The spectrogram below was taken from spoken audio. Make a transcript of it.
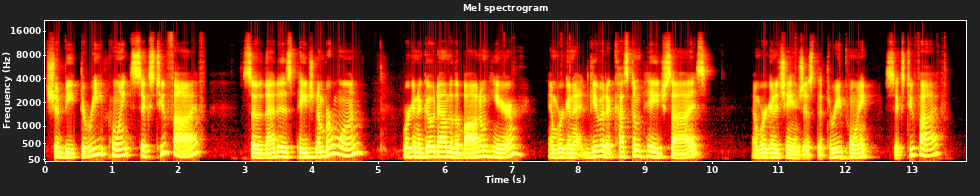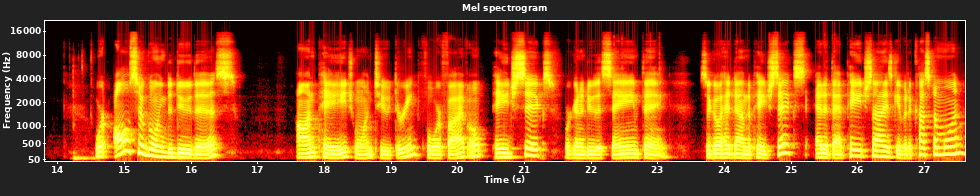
should be 3.625. So that is page number one. We're going to go down to the bottom here and we're going to give it a custom page size. And we're going to change this to 3.625. We're also going to do this on page one, two, three, four, five. Oh, page six, we're going to do the same thing. So go ahead down to page six, edit that page size, give it a custom one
